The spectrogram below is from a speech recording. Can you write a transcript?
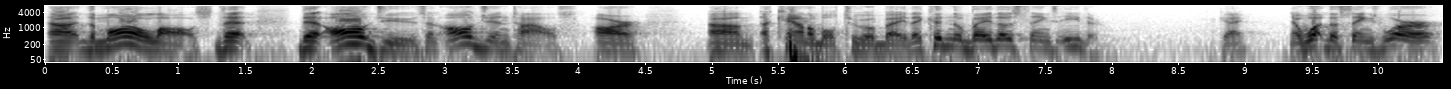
Uh, the moral laws that, that all Jews and all Gentiles are um, accountable to obey. They couldn't obey those things either. Okay? Now, what those things were,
